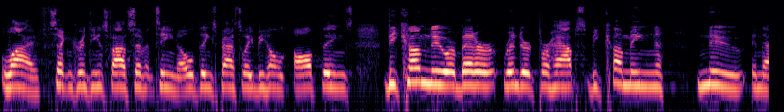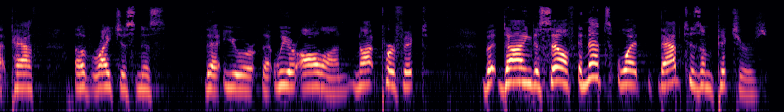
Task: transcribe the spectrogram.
life. 2 Corinthians 5:17, old things pass away, behold all things become new or better rendered perhaps becoming new in that path of righteousness that you are that we are all on. Not perfect, but dying to self. And that's what baptism pictures.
